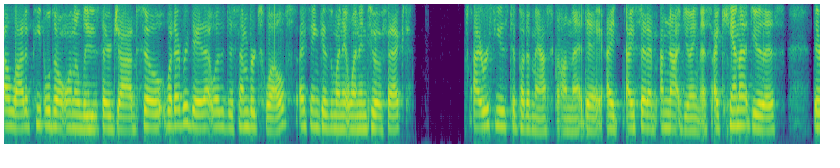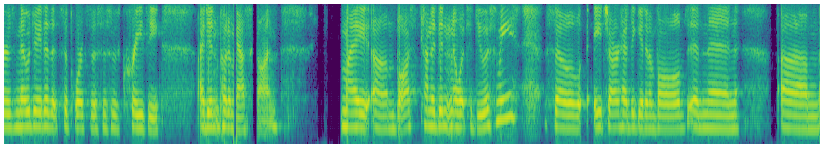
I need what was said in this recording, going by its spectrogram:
a lot of people don't want to lose their job. So whatever day that was, December 12th, I think is when it went into effect. I refused to put a mask on that day. I, I said, I'm, I'm not doing this. I cannot do this. There is no data that supports this. This is crazy. I didn't put a mask on. My um, boss kind of didn't know what to do with me, so HR had to get involved. And then um,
